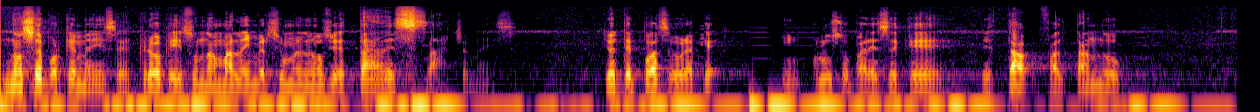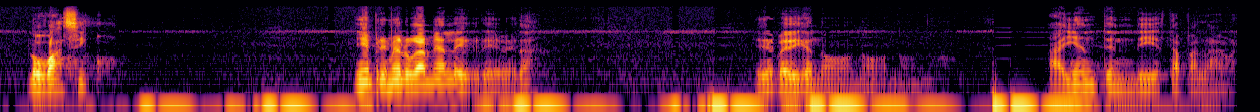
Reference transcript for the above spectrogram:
No sé por qué me dice. Creo que hizo una mala inversión en el negocio. Está desastre, me dice. Yo te puedo asegurar que Incluso parece que está faltando lo básico. Y en primer lugar me alegré, ¿verdad? Y después dije, no, no, no, no. Ahí entendí esta palabra.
